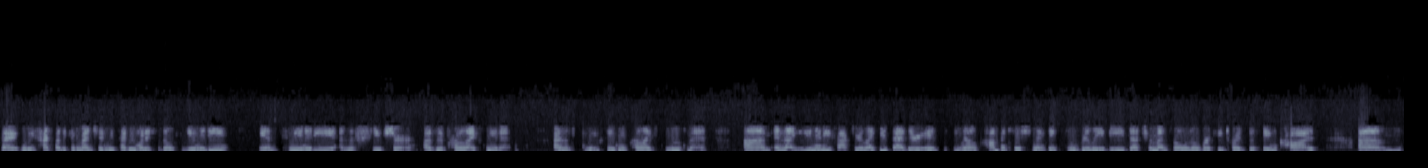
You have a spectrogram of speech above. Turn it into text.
but when we talked about the convention, we said we wanted to build unity and community and the future of the pro-life unit, uh, excuse me, pro-life movement. Um, and that unity factor, like you said, there is, you know, competition I think can really be detrimental when we're working towards the same cause. Um,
